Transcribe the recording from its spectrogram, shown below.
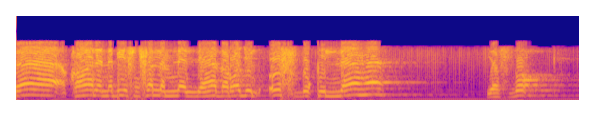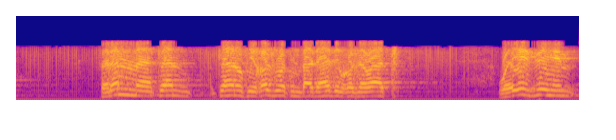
فقال النبي صلى الله عليه وسلم لهذا الرجل أصدق الله يصدق. فلما كان كانوا في غزوة بعد هذه الغزوات وإذ بهم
